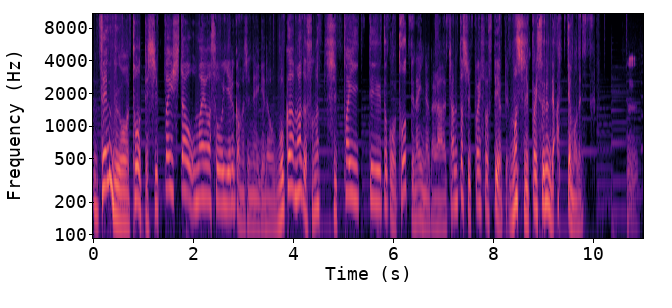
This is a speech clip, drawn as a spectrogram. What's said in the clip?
全部を通って失敗したお前はそう言えるかもしれないけど僕はまだその失敗っていうとこを通ってないんだからちゃんと失敗させてよってもし失敗するんであってもね。うん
